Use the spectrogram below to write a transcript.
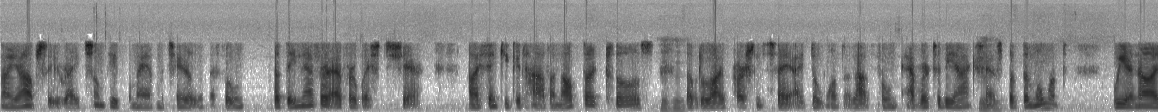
Now you're absolutely right. Some people may have material on their phone that they never ever wish to share. And I think you could have an opt-out clause mm-hmm. that would allow a person to say, "I don't want that phone ever to be accessed." Mm-hmm. But the moment we are now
